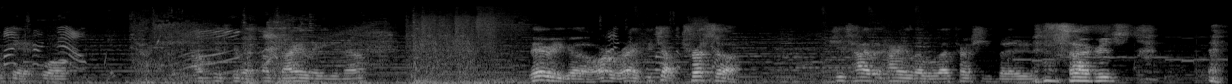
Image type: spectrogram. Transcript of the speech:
Okay, well. I'm just gonna annihilate you now. There we go. Alright, good job. Tressa. She's high, higher level. That's why she's better than Cyrus.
